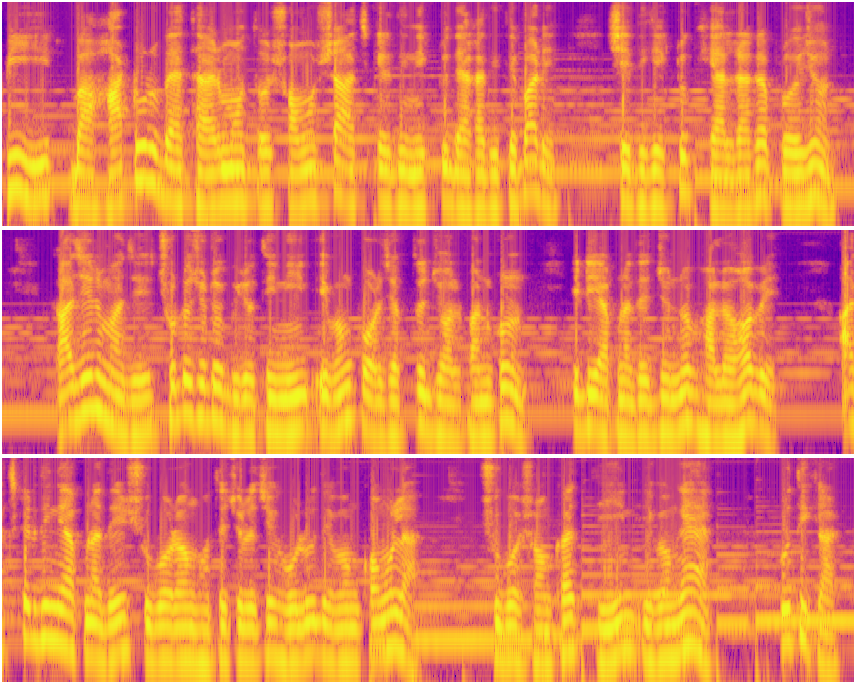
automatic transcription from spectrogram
পিঠ বা হাঁটুর ব্যথার মতো সমস্যা আজকের দিনে একটু দেখা দিতে পারে। সেদিকে একটু খেয়াল রাখা প্রয়োজন। কাজের মাঝে ছোট ছোট বিরতি নিন এবং পর্যাপ্ত জল পান করুন। এটি আপনাদের জন্য ভালো হবে। আজকের দিনে আপনাদের শুভ রং হতে চলেছে হলুদ এবং কমলা। শুভ সংখ্যা তিন এবং এক। প্রতিকার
